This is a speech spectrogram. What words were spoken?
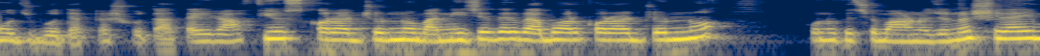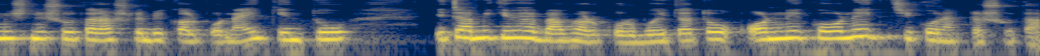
মজবুত একটা সুতা। তাই রাফ ইউজ করার জন্য বা নিজেদের ব্যবহার করার জন্য কোনো কিছু বানানোর জন্য সেলাই মেশিনের সুতার আসলে বিকল্প নাই। কিন্তু এটা আমি কীভাবে ব্যবহার করব? এটা তো অনেক অনেক চিকন একটা সুতা।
